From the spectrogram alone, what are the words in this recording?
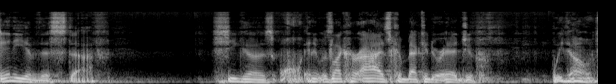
any of this stuff. She goes, oh, and it was like her eyes come back into her head. She, we don't.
